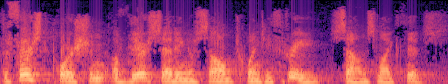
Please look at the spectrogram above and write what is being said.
The first portion of their setting of Psalm 23 sounds like this.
